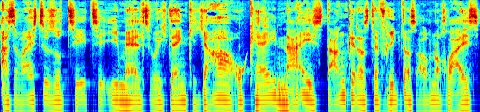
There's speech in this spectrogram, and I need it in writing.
Also weißt du, so CC-E-Mails, wo ich denke, ja, okay, nice, danke, dass der Frick das auch noch weiß.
